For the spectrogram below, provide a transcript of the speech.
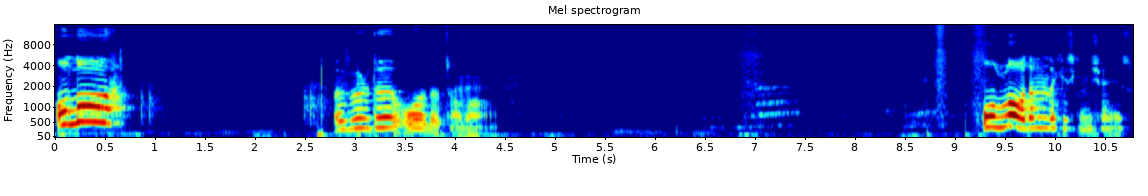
Allah! Öbürü de orada tamam. Allah adamın da keskin nişancısı.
